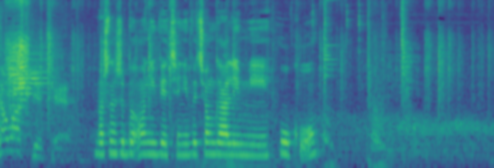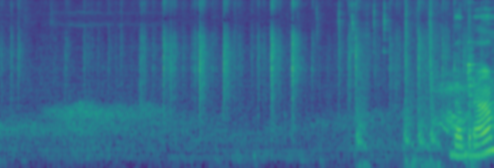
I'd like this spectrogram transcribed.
Załatwię cię! Ważne, żeby oni, wiecie, nie wyciągali mi łuku. Dobra.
